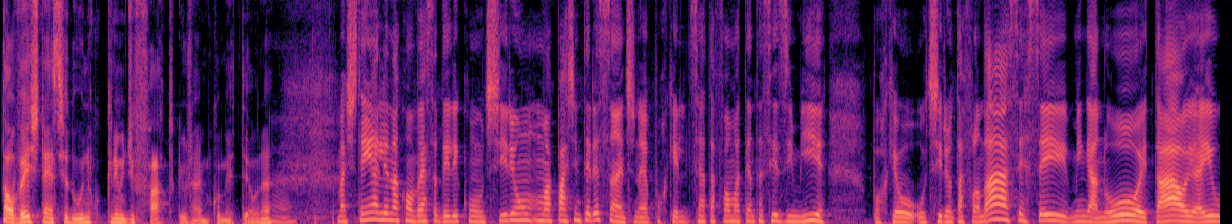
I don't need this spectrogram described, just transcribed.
talvez tenha sido o único crime de fato que o Jaime cometeu, né? É. Mas tem ali na conversa dele com o Tyrion uma parte interessante, né? Porque ele, de certa forma, tenta se eximir, porque o, o Tyrion tá falando, ah, Cersei me enganou e tal, e aí o,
